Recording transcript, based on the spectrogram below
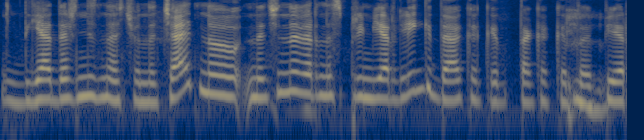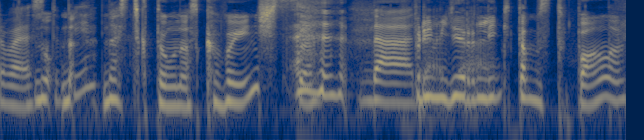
Я даже не знаю, с чего начать, но начну, наверное, с премьер-лиги, да, как это, так как это первая ну, ступень. На, Настя, кто у нас КВНщица? Да. В премьер-лиге там выступала.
